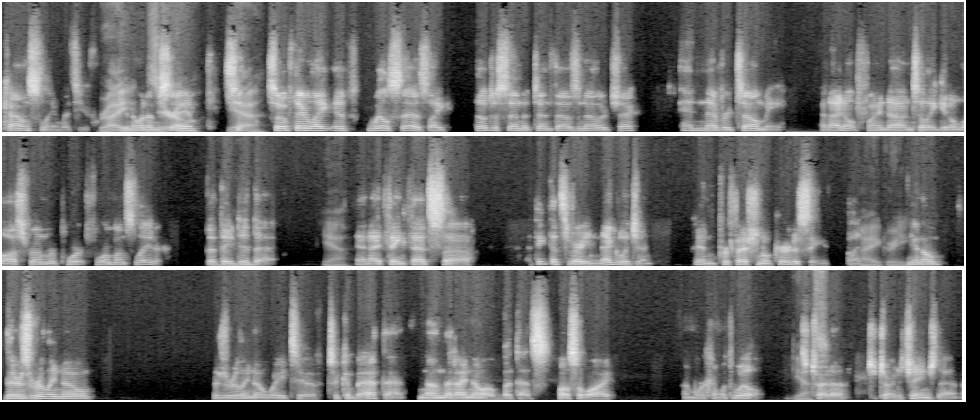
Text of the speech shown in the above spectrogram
counseling with you. Right. You know what I'm Zero. saying? So, yeah. So if they're like, if Will says like they'll just send a ten thousand dollar check and never tell me, and I don't find out until I get a loss run report four months later that mm-hmm. they did that. Yeah. And I think that's uh, I think that's very negligent in professional courtesy. But I agree. You know, there's really no there's really no way to to combat that. None that I know of. But that's also why I'm working with Will yes. to try to to try to change that.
